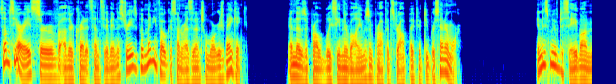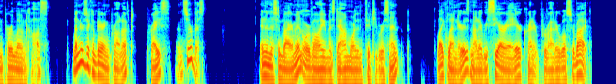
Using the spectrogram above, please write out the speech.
Some CRAs serve other credit sensitive industries, but many focus on residential mortgage banking. And those have probably seen their volumes and profits drop by 50% or more. In this move to save on per loan costs, lenders are comparing product, price, and service. And in this environment where volume is down more than 50%, like lenders, not every CRA or credit provider will survive.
